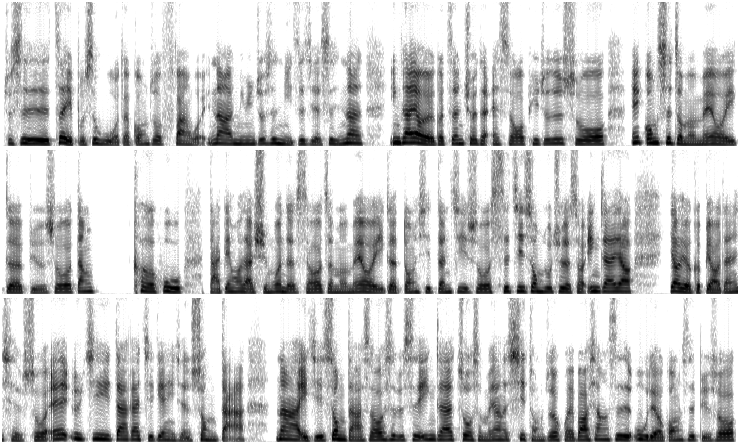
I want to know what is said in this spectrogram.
就是这也不是我的工作范围，那明明就是你自己的事情，那应该要有一个正确的 SOP，就是说，哎，公司怎么没有一个，比如说当。客户打电话来询问的时候，怎么没有一个东西登记？说司机送出去的时候，应该要要有个表单写说，哎，预计大概几点以前送达？那以及送达时候是不是应该做什么样的系统？就是回报，像是物流公司，比如说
